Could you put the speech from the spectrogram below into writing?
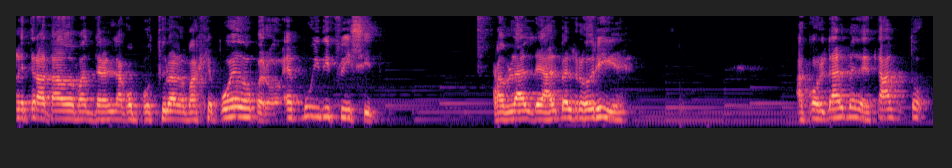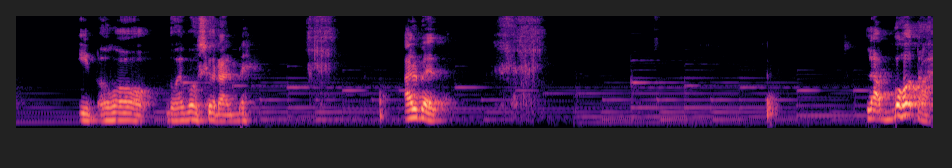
He tratado de mantener la compostura lo más que puedo, pero es muy difícil hablar de Albert Rodríguez, acordarme de tanto y no, no emocionarme. Albert, las botas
